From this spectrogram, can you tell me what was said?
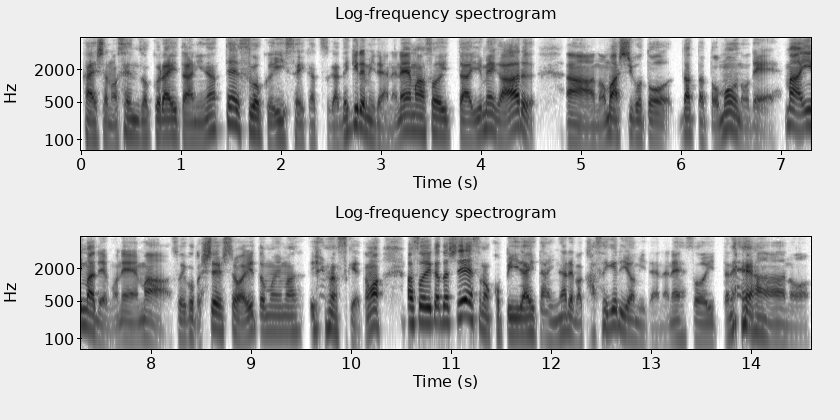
会社の専属ライターになって、すごくいい生活ができるみたいなね、まあそういった夢がある、あの、まあ仕事だったと思うので、まあ今でもね、まあそういうことしてる人はいると思います、いますけれども、まあそういう形で、そのコピーライターになれば稼げるよみたいなね、そういったね、あの、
